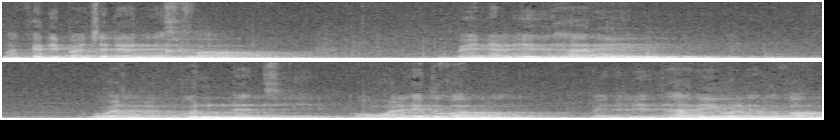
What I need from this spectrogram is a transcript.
maka dibaca dengan ikhfa bainal idhari wal gunnati wal idgham bainal idhari wal idgham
